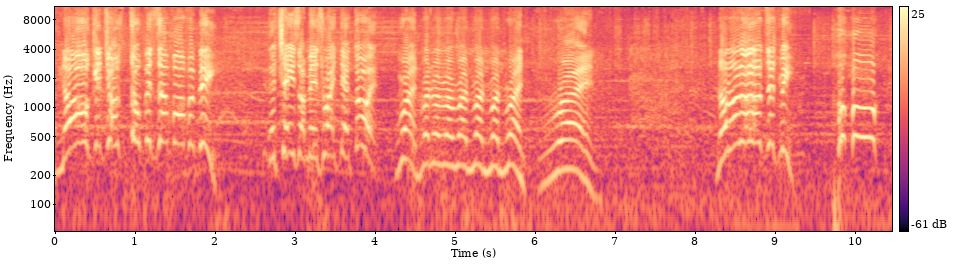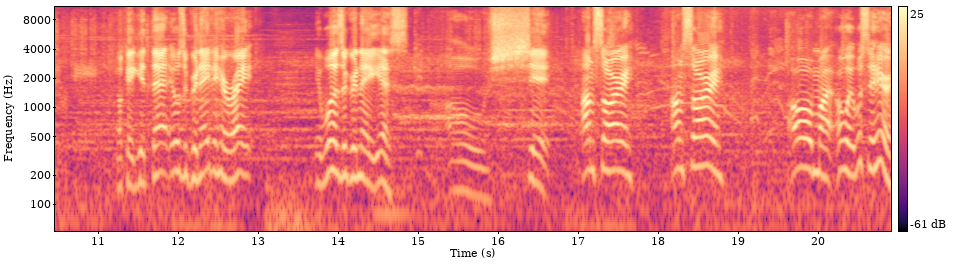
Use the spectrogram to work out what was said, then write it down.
No. Get your stupid self off of me. The chainsaw man's right there. Throw it. Run. Run. Run. Run. Run. Run. Run. Run. Run. No. No. No. Don't touch me. okay. Get that. It was a grenade in here, right? It was a grenade. Yes. Oh shit. I'm sorry. I'm sorry. Oh my. Oh wait. What's in here?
